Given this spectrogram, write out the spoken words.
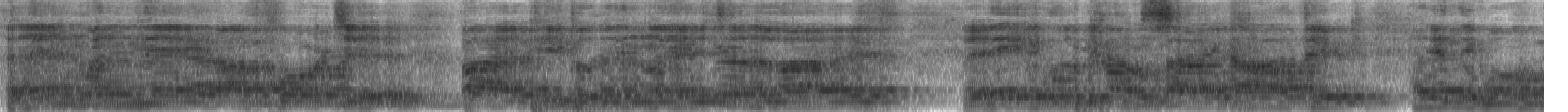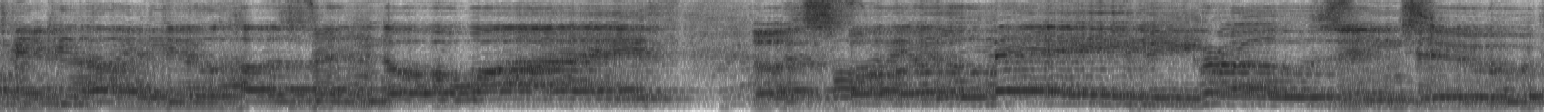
Then when they are thwarted by people in later life, they will become psychotic and they won't make an ideal husband or wife. The spoiled baby grows into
